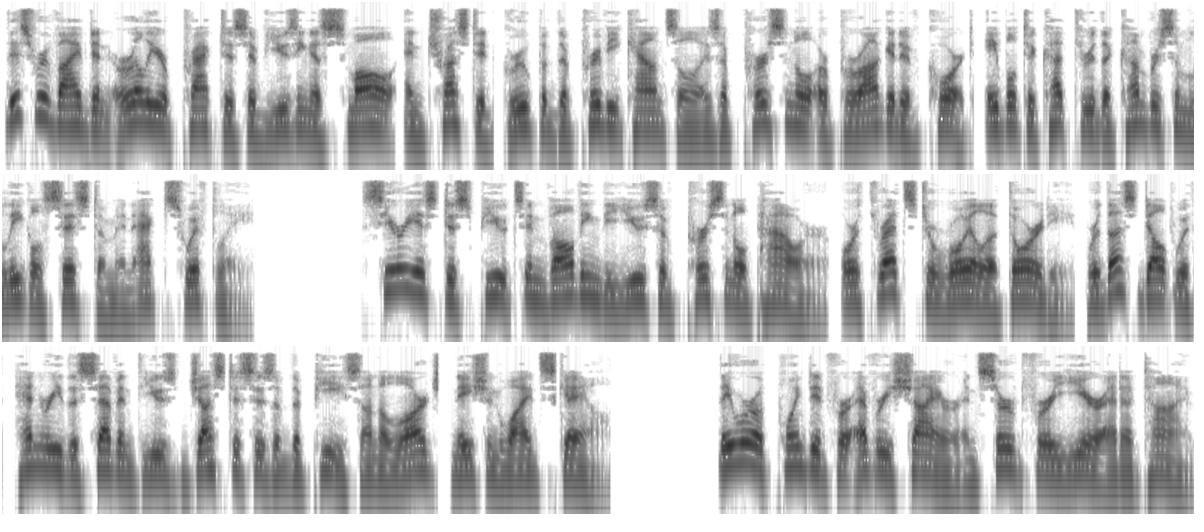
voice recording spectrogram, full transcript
This revived an earlier practice of using a small and trusted group of the Privy Council as a personal or prerogative court, able to cut through the cumbersome legal system and act swiftly. Serious disputes involving the use of personal power, or threats to royal authority, were thus dealt with. Henry VII used justices of the peace on a large, nationwide scale. They were appointed for every shire and served for a year at a time.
